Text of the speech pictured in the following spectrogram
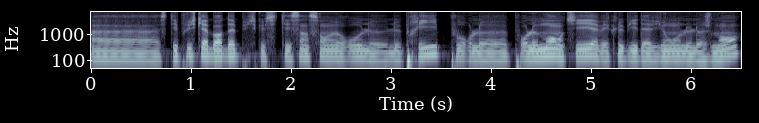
Euh, c'était plus qu'abordable puisque c'était 500 euros le, prix pour le, pour le mois entier avec le billet d'avion, le logement.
